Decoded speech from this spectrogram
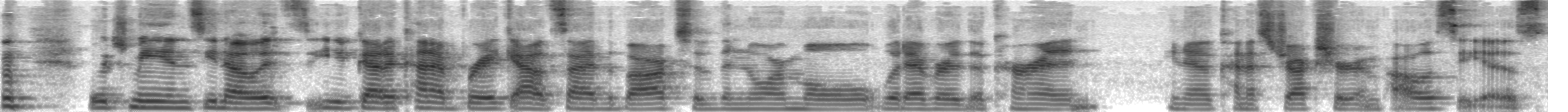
Which means, you know, it's you've got to kind of break outside the box of the normal, whatever the current, you know, kind of structure and policy is.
